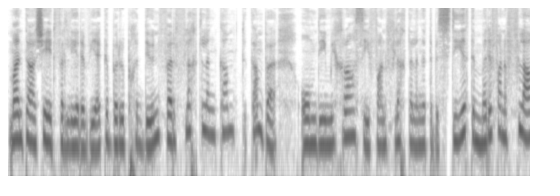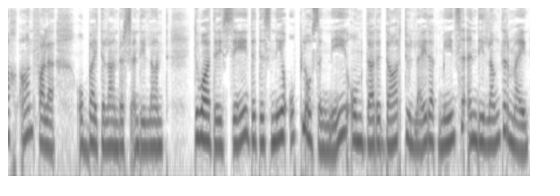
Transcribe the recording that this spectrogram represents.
Mantashe het verlede week 'n beroep gedoen vir vlugtelingkampe om die migrasie van vlugtelinge te bestuur te midde van 'n vlag aanvalle op buitelanders in die land. Duarte sê dit is nie 'n oplossing nie omdat dit daartoe lei dat mense in die langtermyn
